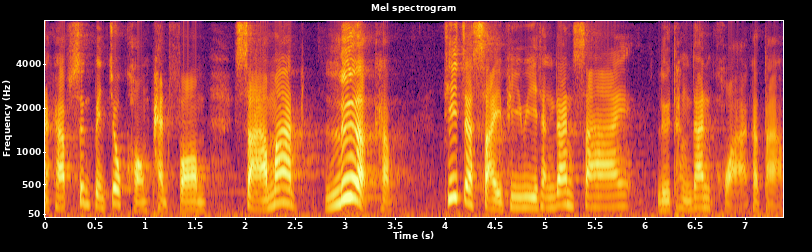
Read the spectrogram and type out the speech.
นะครับซึ่งเป็นเจ้าของแพลตฟอร์ม สามารถเลือกครับที่จะใส่ PV ทางด้านซ้าย หรือทางด้านขวาก็ตาม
